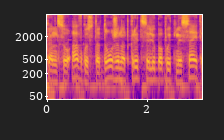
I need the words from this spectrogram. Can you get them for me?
К концу августа должен открыться любопытный сайт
